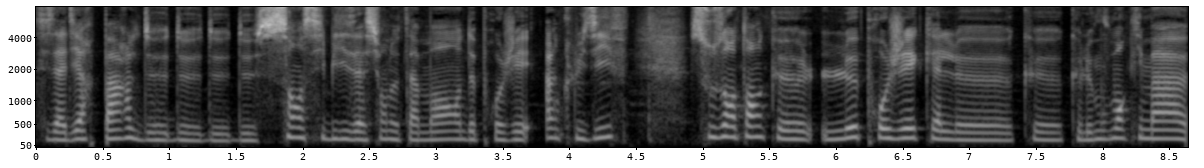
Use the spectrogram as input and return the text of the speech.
c'est-à-dire parle de, de, de, sensibilisation notamment, de projets inclusifs, sous-entend que le projet que, que, le mouvement climat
